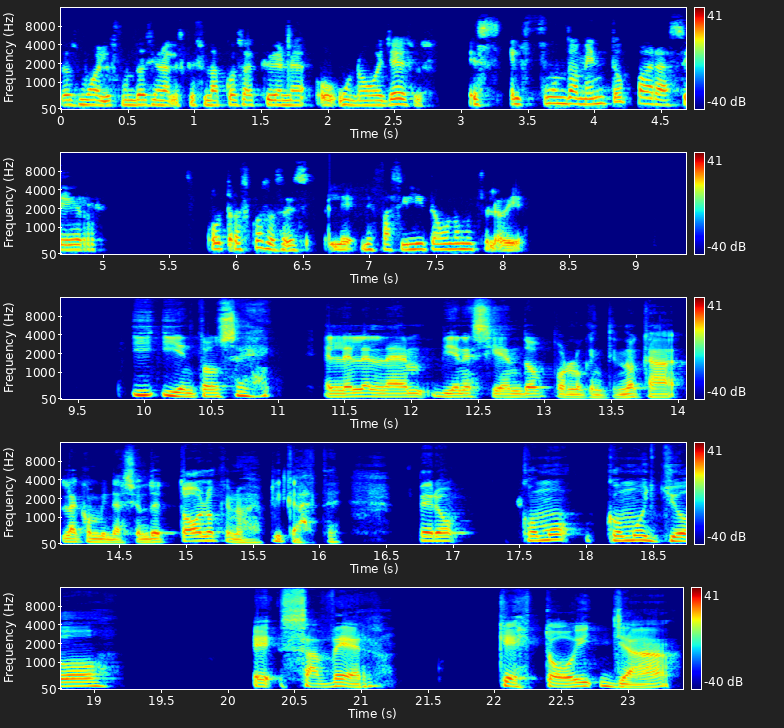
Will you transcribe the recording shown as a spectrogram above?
Los modelos fundacionales, que es una cosa que uno, uno oye esos. Es el fundamento para hacer otras cosas, es, le, facilita a uno mucho la vida. Y, entonces el LLM viene siendo, por lo que entiendo acá, la combinación de todo lo que nos explicaste. Pero, ¿cómo, cómo yo eh, saber que estoy ya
